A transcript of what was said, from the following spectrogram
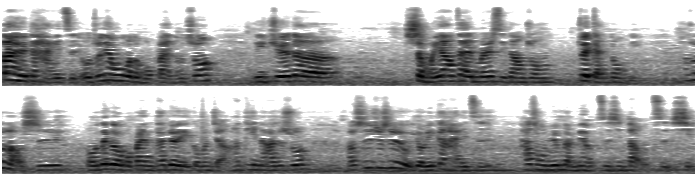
当有一个孩子，我昨天问我的伙伴，我说你觉得什么样在 Mercy 当中最感动你？他说老师，我那个伙伴他就也跟我讲，他听了他就说老师就是有一个孩子，他从原本没有自信到有自信，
